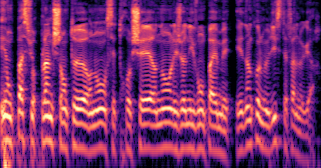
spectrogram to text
et on passe sur plein de chanteurs. Non c'est trop cher. Non les jeunes ils vont pas aimer. Et d'un coup elle me dit Stéphane Le Gard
